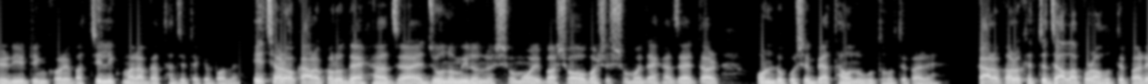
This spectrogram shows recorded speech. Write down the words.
রেডিয়েটিং করে বা চিলিক মারা ব্যথা যেটাকে বলে। এছাড়াও কারও কারও দেখা যায় যৌন মিলনের সময় বা সহবাসের সময় দেখা যায় তার অন্ডকোষে ব্যথা অনুভূত হতে পারে। কারও কারও ক্ষেত্রে জ্বালা পড়া হতে পারে,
